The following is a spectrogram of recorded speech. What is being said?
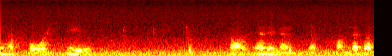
in a force field called elements that come let us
